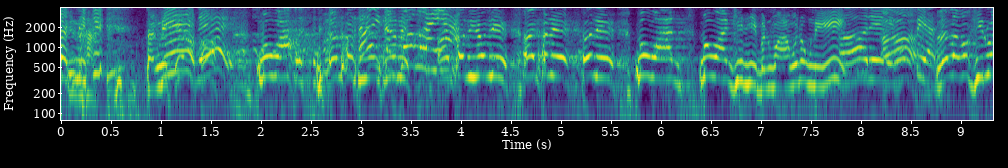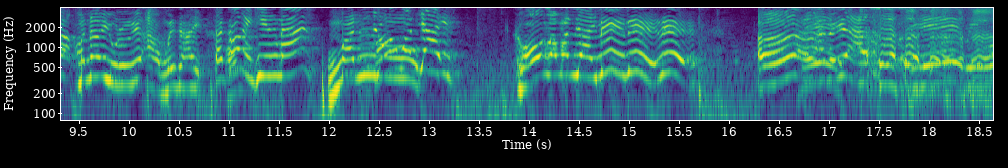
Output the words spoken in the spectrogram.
ทางนี้ทางนี้นี่นี่เมื่อวานเดี๋ยวโทษทีเฮ้ยตากล้องอะไรอะเาโทษทีโทษทีเอ้ยโทษทีโทษทีเมื่อวานเมื่อวานคีทีมันวางไว้ตรงนี้เออเดี๋ยวเดี๋ยวเขาเปลี่ยน แล้วเราก็คิดว่ามันน่าอยู่ตรงนี้อ้าวไม่ใช่แต่กล้องอีกทีนึงนะมันอขอยู่งวันใหญ่ ของรางวัลใหญ่นี่นี่นี่เอออันนี้อะนี่วีโว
